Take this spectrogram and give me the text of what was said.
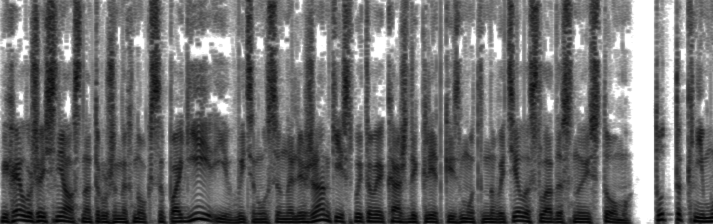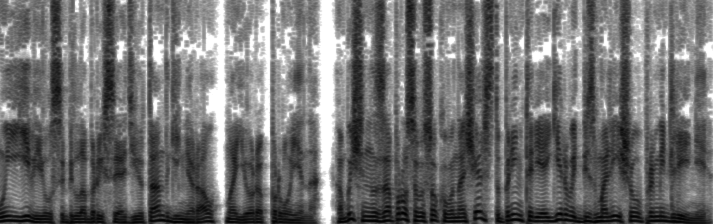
Михаил уже снял с натруженных ног сапоги и вытянулся на лежанке, испытывая каждой клеткой измотанного тела сладостную истому. Тут-то к нему и явился белобрысый адъютант генерал-майора Пронина. Обычно на запросы высокого начальства принято реагировать без малейшего промедления,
